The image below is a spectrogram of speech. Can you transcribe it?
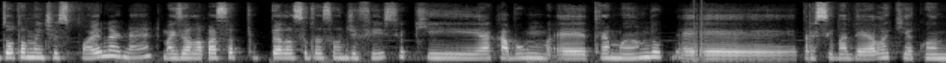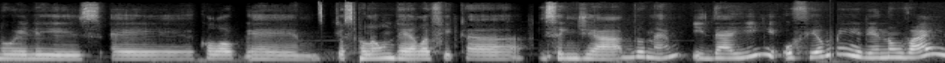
totalmente spoiler, né? Mas ela passa pela situação difícil que acabam é, tramando é, pra cima dela, que é quando eles é, colocam é, que o salão dela fica incendiado, né? E daí o filme ele não vai vai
